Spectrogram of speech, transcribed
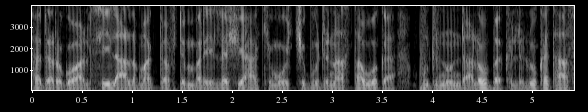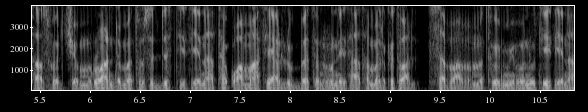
ተደርገዋል ሲል ዓለም አቀፍ ድንበር የለሽ የሐኪሞች ቡድን አስታወቀ። ቡድኑ እንዳለው በክልሉ ከታህሳስ ወር ጀምሮ 106 የጤና ተቋማት ያሉበትን ሁኔታ ተመልክቷል። ሰባ በመቶ የሚሆኑት የጤና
